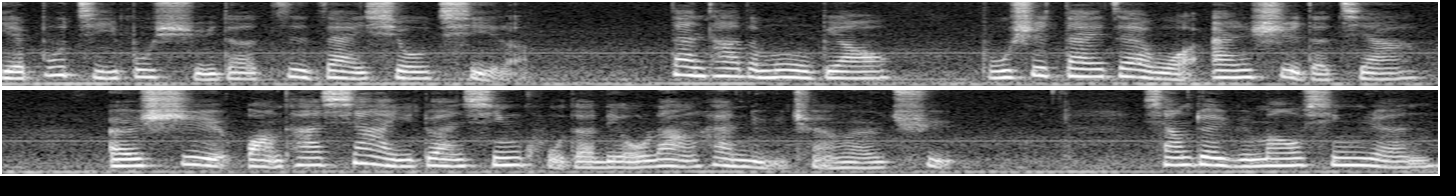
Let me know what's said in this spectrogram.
也不疾不徐地自在休憩了，但他的目标不是待在我安适的家，而是往他下一段辛苦的流浪和旅程而去。相对于猫星人，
